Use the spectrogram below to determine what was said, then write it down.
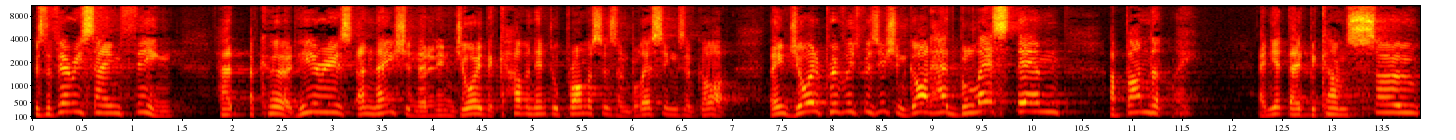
Because the very same thing had occurred. Here is a nation that had enjoyed the covenantal promises and blessings of God. They enjoyed a privileged position. God had blessed them abundantly. And yet they'd become so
